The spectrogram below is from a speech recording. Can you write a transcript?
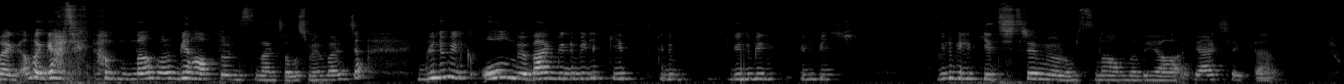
Ben, ama gerçekten bundan sonra bir hafta öncesinden çalışmaya başlayacağım. Günübirlik olmuyor. Ben günübirlik yet, günü, günübirlik günübir günübirlik yetiştiremiyorum sınavları ya gerçekten. Çok.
